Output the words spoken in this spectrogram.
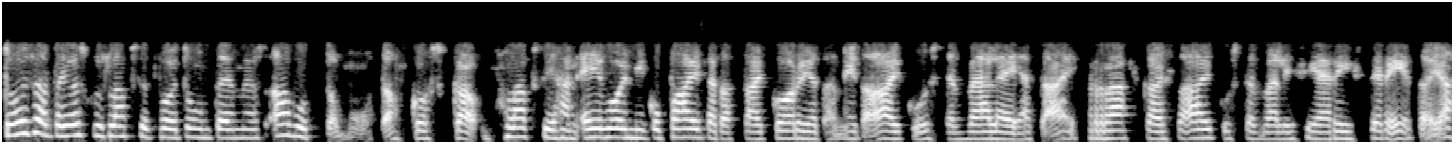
Toisaalta joskus lapset voi tuntea myös avuttomuutta, koska lapsihan ei voi niin kuin paikata tai korjata niitä aikuisten välejä tai ratkaista aikuisten välisiä ristiriitoja.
